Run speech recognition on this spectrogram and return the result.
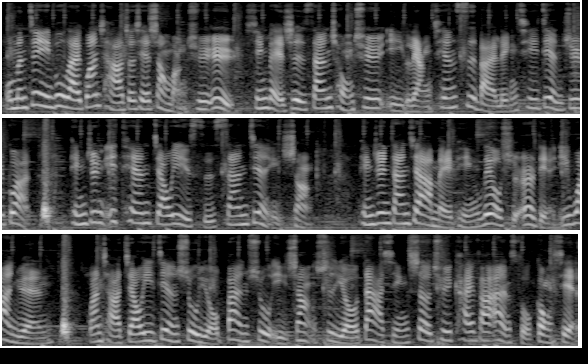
我们进一步来观察这些上榜区域。新北市三重区以两千四百零七件居冠，平均一天交易十三件以上，平均单价每平六十二点一万元。观察交易件数有半数以上是由大型社区开发案所贡献，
